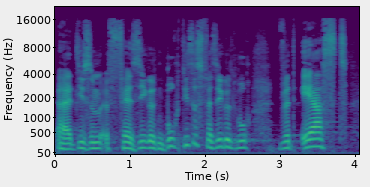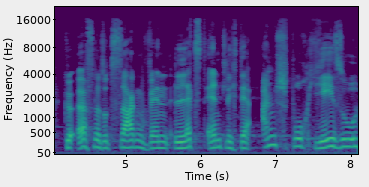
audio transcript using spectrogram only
äh, diesem versiegelten Buch. Dieses versiegelte Buch wird erst geöffnet sozusagen, wenn letztendlich der Anspruch Jesu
